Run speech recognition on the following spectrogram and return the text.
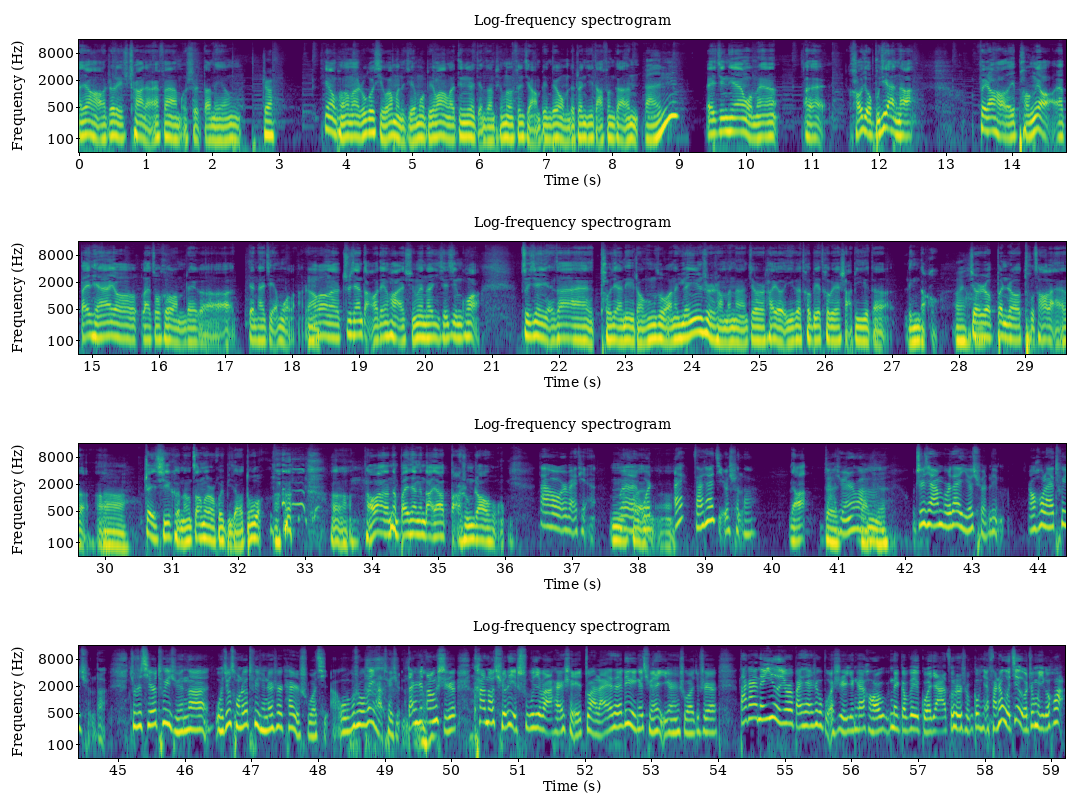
大家好，这里是差点 FM，我是大明。这听众朋友们，如果喜欢我们的节目，别忘了订阅、点赞、评论、分享，并给我们的专辑打分，感恩。感恩哎，今天我们哎，好久不见他非常好的一朋友，哎，白天又来做客我们这个电台节目了。然后呢，之前打过电话询问他一些近况，最近也在投简历找工作。那原因是什么呢？就是他有一个特别特别傻逼的领导，哎呀就是奔着吐槽来的啊。啊，这期可能脏字儿会比较多，啊，好吧，那白天跟大家打声招呼，大家好，我是白田。嗯，我我哎，咱现在几个群了？俩，俩群是吧？俩群。我之前不是在一个群里吗？然后后来退群了，就是其实退群呢，我就从这个退群这事儿开始说起啊。我不说为啥退群，但是当时看到群里书记吧还是谁转来的另一个群里一个人说，就是大概那意思就是白天是个博士，应该好好那个为国家做出什么贡献。反正我记得有这么一个话，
